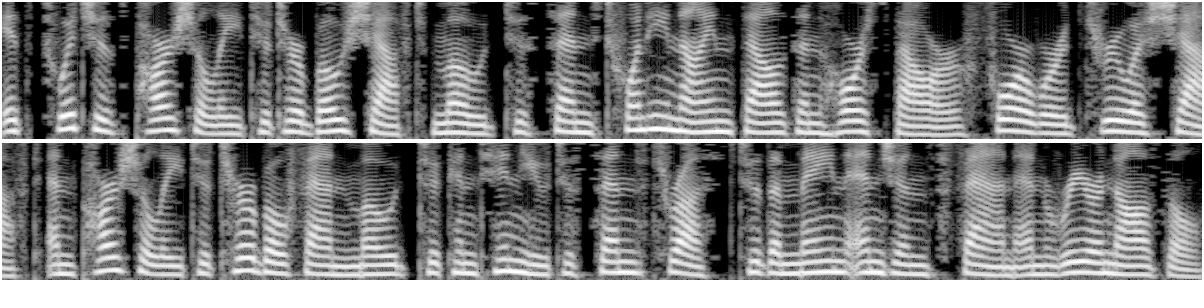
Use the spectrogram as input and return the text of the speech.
it switches partially to turboshaft mode to send 29,000 horsepower forward through a shaft and partially to turbofan mode to continue to send thrust to the main engine's fan and rear nozzle.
